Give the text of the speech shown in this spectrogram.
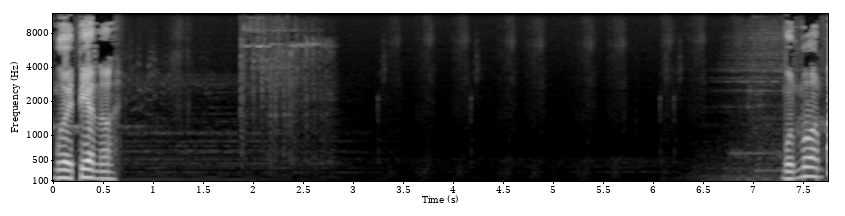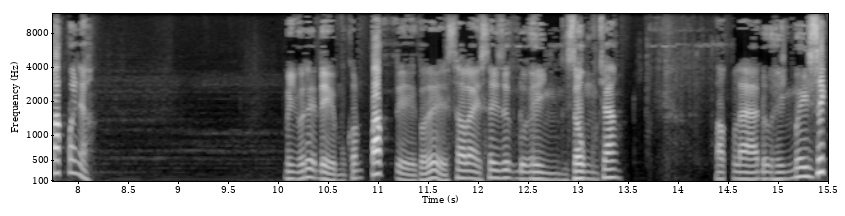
Mười tiền rồi. Muốn mua con Bắc quá nhỉ? Mình có thể để một con Bắc để có thể sau này xây dựng đội hình rồng chăng? Hoặc là đội hình Magic.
